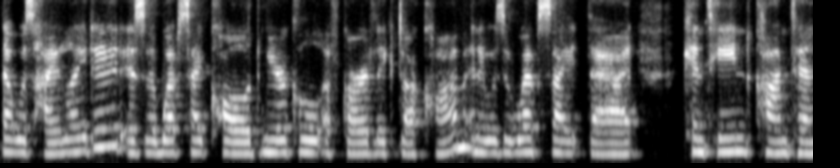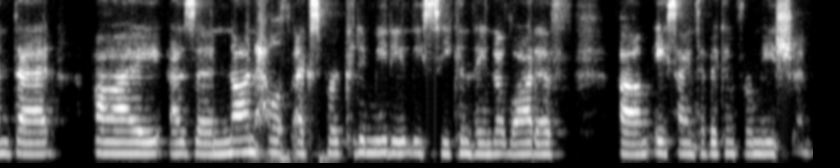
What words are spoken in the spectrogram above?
that was highlighted is a website called miracleofgarlic.com. And it was a website that contained content that I, as a non-health expert, could immediately see contained a lot of um, ascientific information,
